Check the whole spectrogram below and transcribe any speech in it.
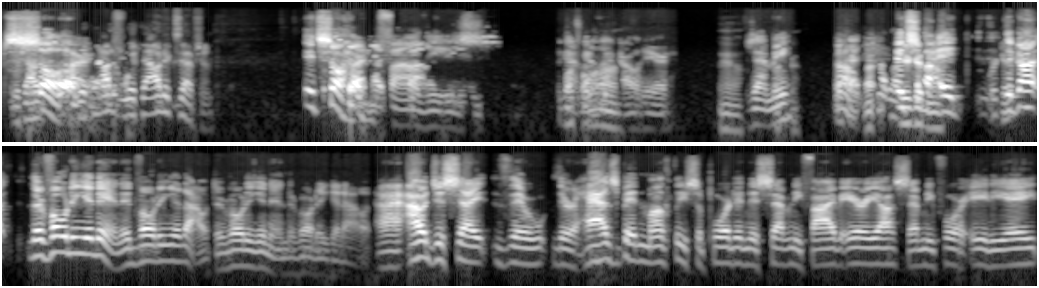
without, so hard. without, without exception. It's so hard to follow these. I got What's my going link out here. Yeah. Is that me? Okay. Okay. Uh, No, no, you're It's good so, it, We're they got they're voting it in. They're voting it out. They're voting it in. They're voting it out. I, I would just say there there has been monthly support in this 75 area, 74.88,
